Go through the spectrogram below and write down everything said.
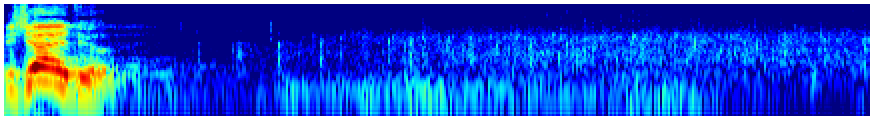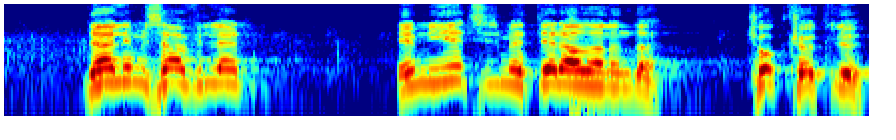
rica ediyorum. Değerli misafirler, emniyet hizmetleri alanında çok köklü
